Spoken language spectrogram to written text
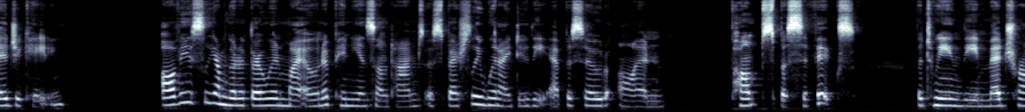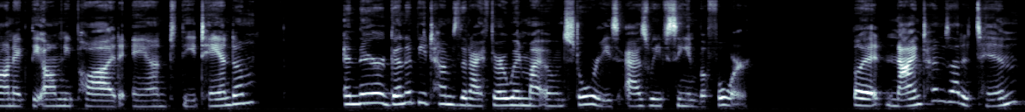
educating. Obviously, I'm going to throw in my own opinion sometimes, especially when I do the episode on pump specifics between the Medtronic, the Omnipod, and the Tandem. And there are going to be times that I throw in my own stories, as we've seen before. But nine times out of 10,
